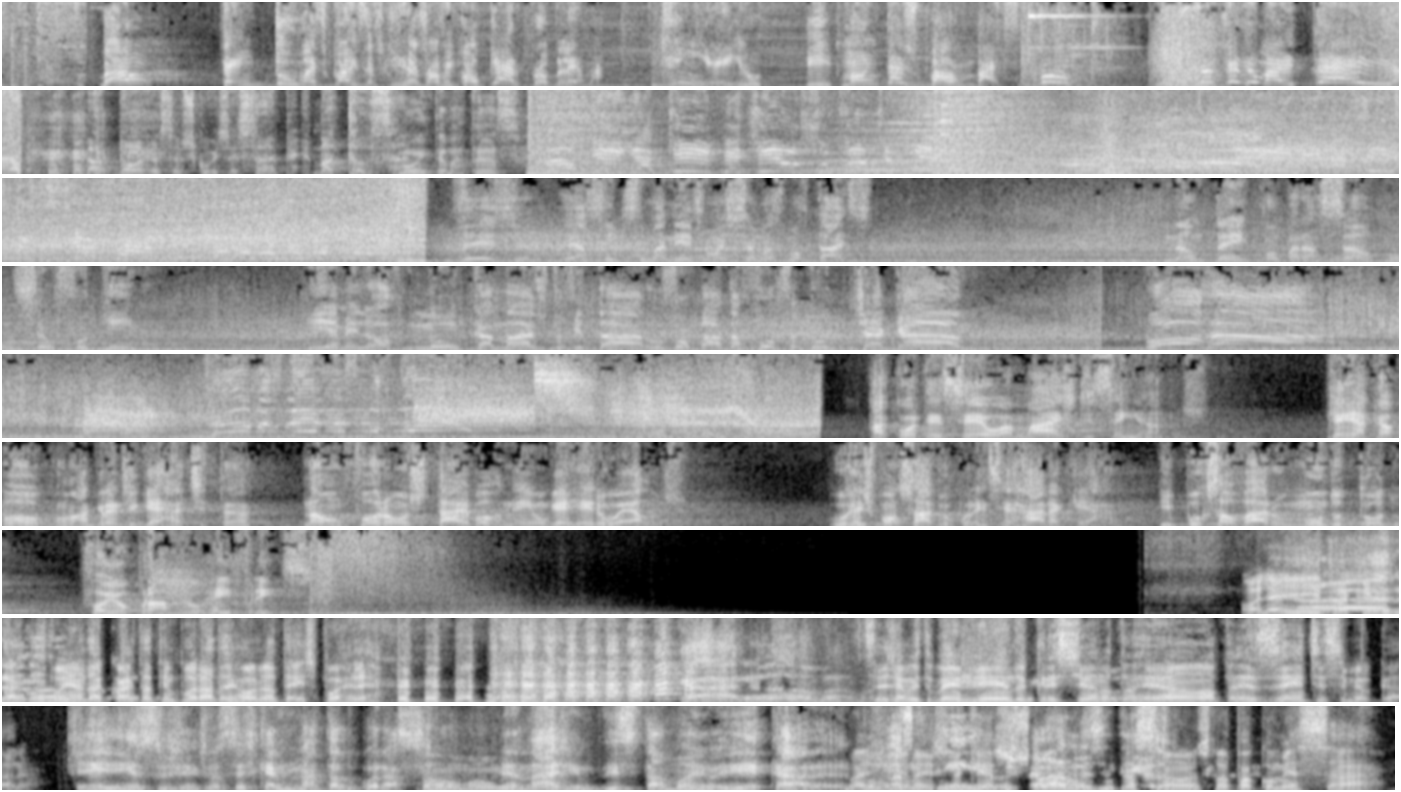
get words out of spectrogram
Bom, tem duas coisas que resolvem qualquer problema: dinheiro e muitas bombas. Uh, eu tive uma ideia! Adoro essas coisas, sabe? Matança. Muita matança. Alguém aqui pediu chucrute frito? Veja, é assim que se manejam as chamas mortais. Não tem comparação com o seu foguinho. E é melhor nunca mais duvidar ou zombar da força do Jagan. Morra! Chamas negras mortais! Aconteceu há mais de 100 anos. Quem acabou com a Grande Guerra Titã não foram os Tybor nem o Guerreiro Elos. O responsável por encerrar a guerra e por salvar o mundo todo foi o próprio Rei Fritz. Olha aí, para quem não está acompanhando a quarta temporada, já rolou até spoiler. Caramba, mano. Seja muito bem-vindo, Cristiano Pô. Torreão. Apresente-se, meu cara. Que isso, gente? Vocês querem me matar do coração? Uma homenagem desse tamanho aí, cara? Imagina, assim? isso aqui é só apresentação, é só para começar.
